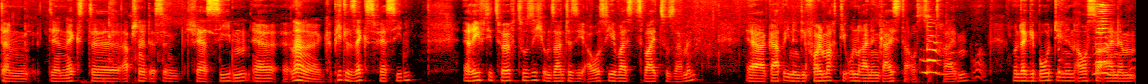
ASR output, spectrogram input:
Dann der nächste Abschnitt ist in Vers 7, äh, nein, Kapitel 6, Vers 7. Er rief die zwölf zu sich und sandte sie aus, jeweils zwei zusammen. Er gab ihnen die Vollmacht, die unreinen Geister auszutreiben und er gebot ihnen außer einem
